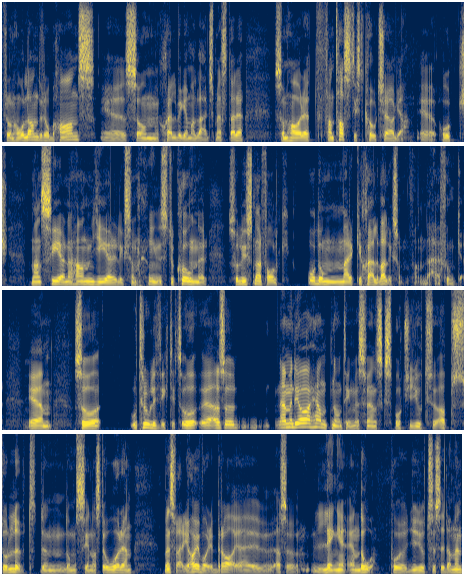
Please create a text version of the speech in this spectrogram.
från Holland, Rob Hans, eh, som själv är gammal världsmästare, som har ett fantastiskt coachöga. Eh, och man ser när han ger liksom, instruktioner så lyssnar folk och de märker själva liksom, fan det här funkar. Ehm, så otroligt viktigt. Och, eh, alltså, nej, men det har hänt någonting med svensk sportjujutsu, absolut, den, de senaste åren. Men Sverige har ju varit bra, eh, alltså, länge ändå på jujutsu-sidan. Men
